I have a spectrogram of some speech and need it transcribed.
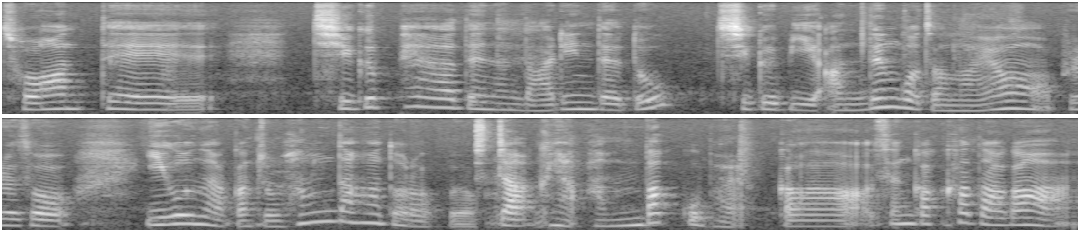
저한테 지급해야 되는 날인데도 지급이 안 된 거잖아요. 그래서 이거는 약간 좀 황당하더라고요. 진짜 그냥 안 받고 말까 생각하다가 하,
